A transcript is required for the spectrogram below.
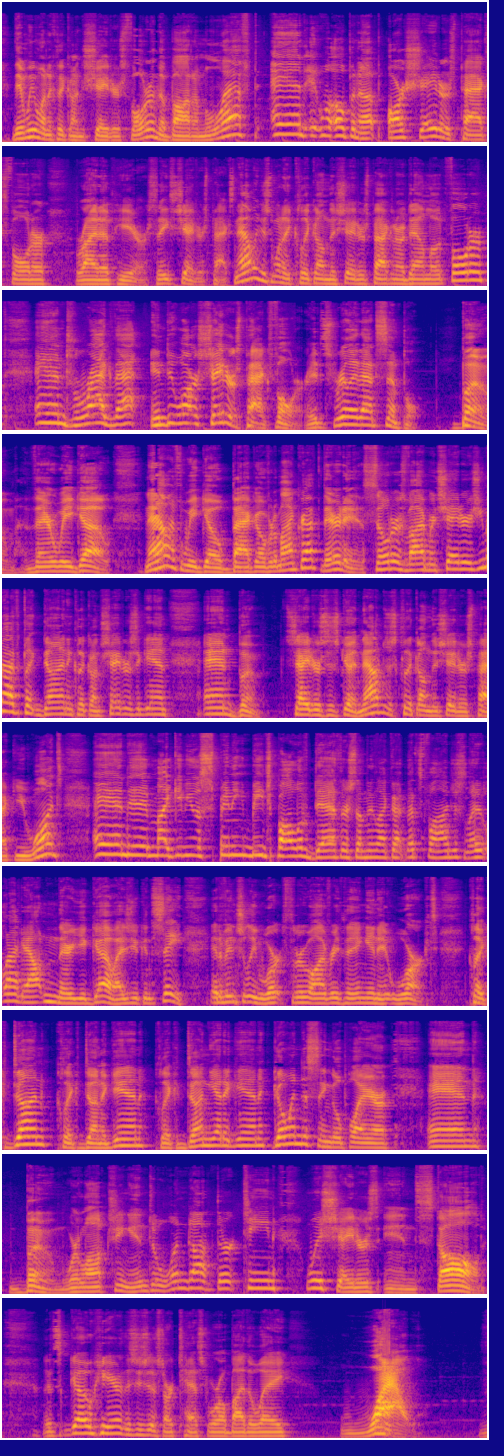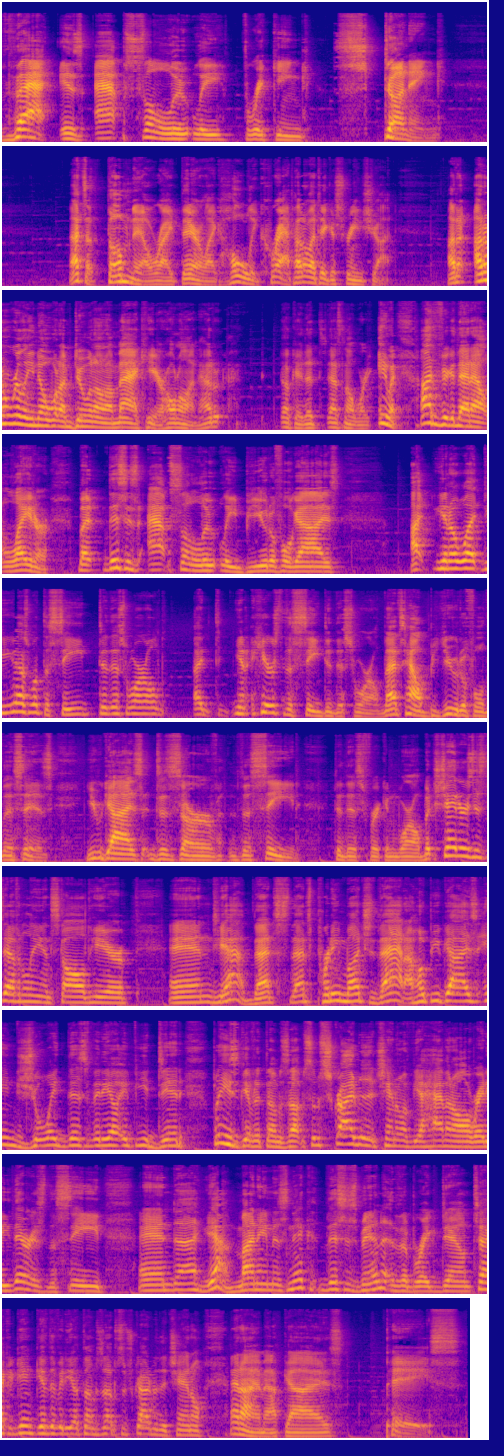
Then we want to click on shaders folder in the bottom left and it will open up our shaders packs folder right up here. See, shaders packs. Now we just want to click on the shaders pack in our download folder and drag that into our shaders pack folder. It's really that simple. Boom, there we go. Now if we go back over to Minecraft, there it is, Sildur's Vibrant Shaders. You might have to click done and click on shaders again, and boom, Shaders is good. Now just click on the shaders pack you want, and it might give you a spinning beach ball of death or something like that. That's fine. Just let it lag out, and there you go. As you can see, it eventually worked through everything, and it worked. Click done, click done again, click done yet again, go into single player, and boom, we're launching into 1.13 with shaders installed. Let's go here. This is just our test world, by the way. Wow. That is absolutely freaking stunning. That's a thumbnail right there. Like, holy crap. How do I take a screenshot? I don't, I don't really know what I'm doing on a Mac here. Hold on. How do... Okay, that's, that's not working. Anyway, I'd figure that out later. But this is absolutely beautiful, guys. I, you know what? Do you guys want the seed to this world? I, you know, here's the seed to this world. That's how beautiful this is. You guys deserve the seed to this freaking world. But shaders is definitely installed here. And yeah, that's that's pretty much that. I hope you guys enjoyed this video. If you did, please give it a thumbs up. Subscribe to the channel if you haven't already. There is the seed. And uh, yeah, my name is Nick. This has been The Breakdown Tech. Again, give the video a thumbs up, subscribe to the channel, and I am out, guys. Peace.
